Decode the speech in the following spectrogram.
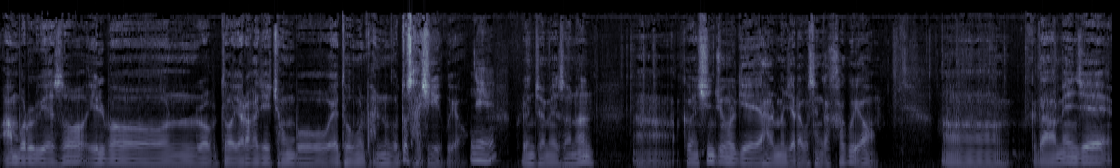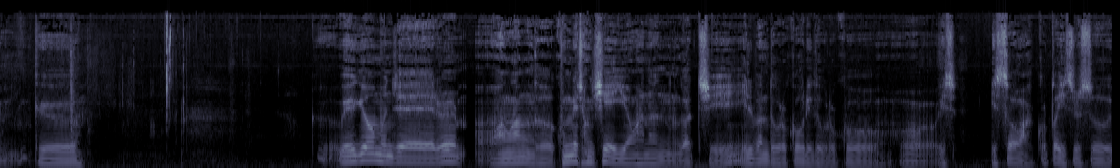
안보를 위해서 일본으로부터 여러 가지 정보의 도움을 받는 것도 사실이고요. 네. 그런 점에서는 어, 그건 신중을 기해야 할 문제라고 생각하고요. 어, 그 다음에 이제 그, 그 외교 문제를 왕왕 그 국내 정치에 이용하는 것이 일본도 그렇고 우리도 그렇고 어, 있, 있어 왔고 또 있을 수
